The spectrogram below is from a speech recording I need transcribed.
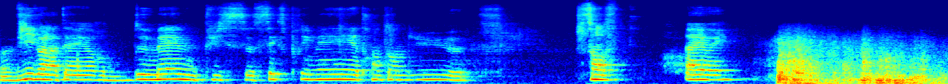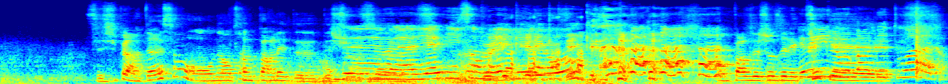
vivent à l'intérieur d'eux-mêmes puissent s'exprimer, être entendus euh, sans. Ah oui. C'est super intéressant. On est en train de parler de, des choses. Voilà, il électriques. on parle de choses électriques. Oui, mais on parle de toi alors.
